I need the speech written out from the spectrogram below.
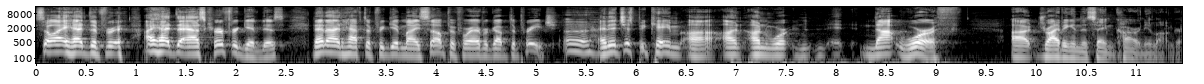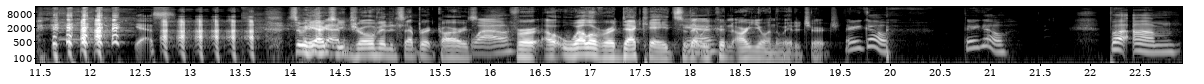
So I had to for, I had to ask her forgiveness. Then I'd have to forgive myself before I ever got up to preach. And it just became uh, un, unwor- not worth uh, driving in the same car any longer. Yes. so we actually God. drove in separate cars Wow. for uh, well over a decade so that we couldn't argue on the way to church. There you go. There you go. But um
